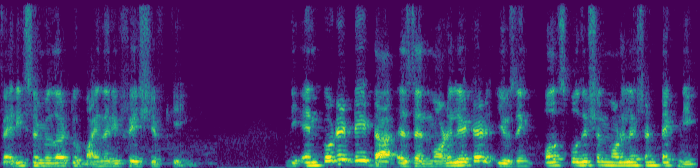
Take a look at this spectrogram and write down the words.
very similar to binary phase shift keying. The encoded data is then modulated using pulse position modulation technique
